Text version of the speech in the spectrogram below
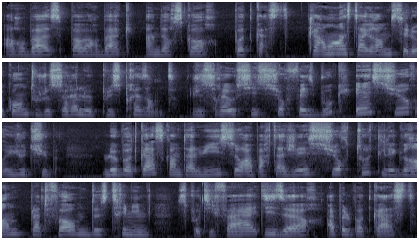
powerback underscore podcast. Clairement, Instagram, c'est le compte où je serai le plus présente. Je serai aussi sur Facebook et sur YouTube. Le podcast, quant à lui, sera partagé sur toutes les grandes plateformes de streaming Spotify, Deezer, Apple Podcast.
